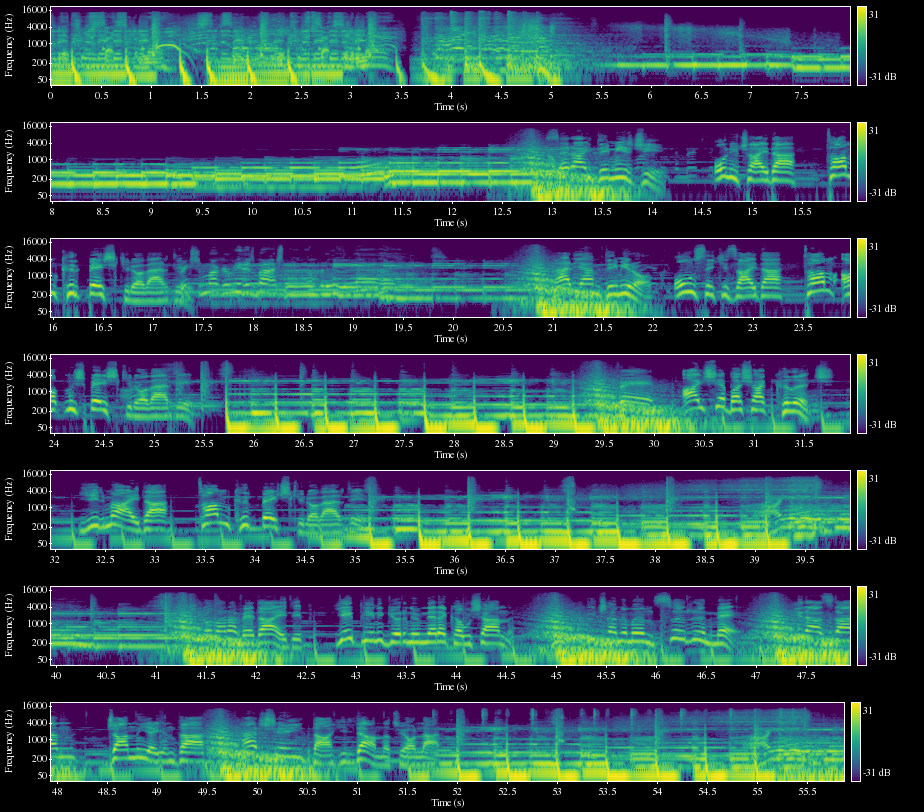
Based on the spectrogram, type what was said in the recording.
You're too sexy to me. Sexy to me. You're too sexy to me. Seray Demirci 13 ayda tam 45 kilo verdi. Meryem Demirok 18 ayda tam 65 kilo verdi. Ve Ayşe Başak Kılıç 20 ayda tam 45 kilo verdi. Kilolara veda edip yepyeni görünümlere kavuşan üç hanımın sırrı ne? Birazdan canlı yayında her şey dahilde anlatıyorlar. Günaydınlar.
